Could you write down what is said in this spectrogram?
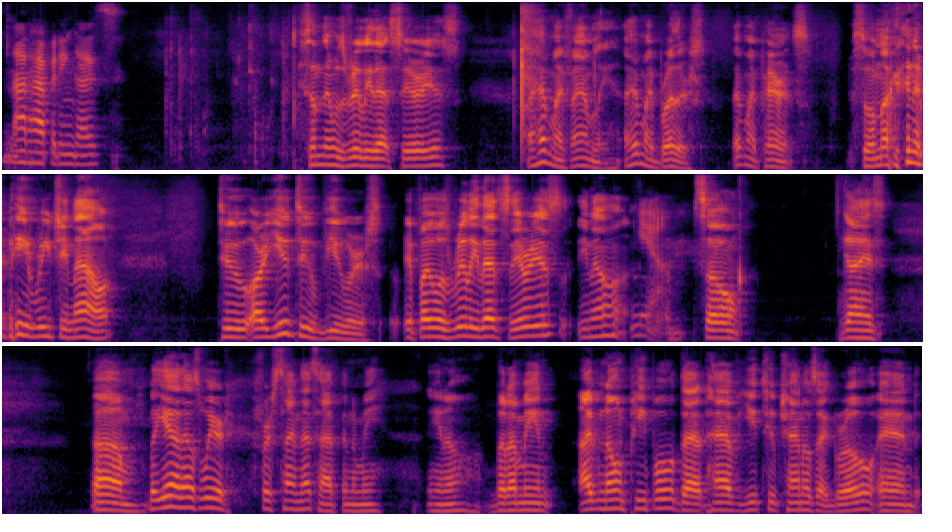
not happening guys something was really that serious, I have my family, I have my brothers, I have my parents, so I'm not gonna be reaching out to our YouTube viewers if I was really that serious, you know. yeah So, guys, Um, but yeah, that was weird. First time that's happened to me, you know. But I mean, I've known people that have YouTube channels that grow, and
